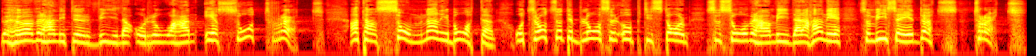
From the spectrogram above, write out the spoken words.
behöver han lite vila och ro han är så trött att han somnar i båten. Och trots att det blåser upp till storm så sover han vidare. Han är, som vi säger, dödstrött.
